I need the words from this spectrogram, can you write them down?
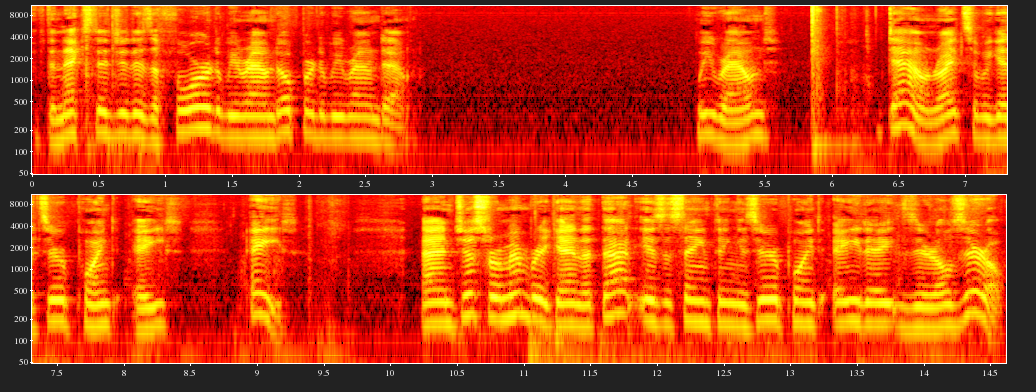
If the next digit is a 4, do we round up or do we round down? We round down, right? So we get 0.88. And just remember again that that is the same thing as 0.8800.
